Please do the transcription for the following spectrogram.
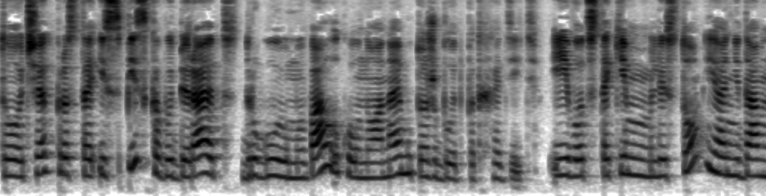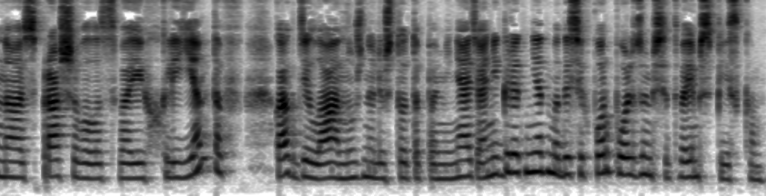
то человек просто из списка выбирает другую умывалку, но она ему тоже будет подходить. И вот с таким листом я недавно спрашивала своих клиентов, как дела, нужно ли что-то поменять. Они говорят, нет, мы до сих пор пользуемся твоим списком.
